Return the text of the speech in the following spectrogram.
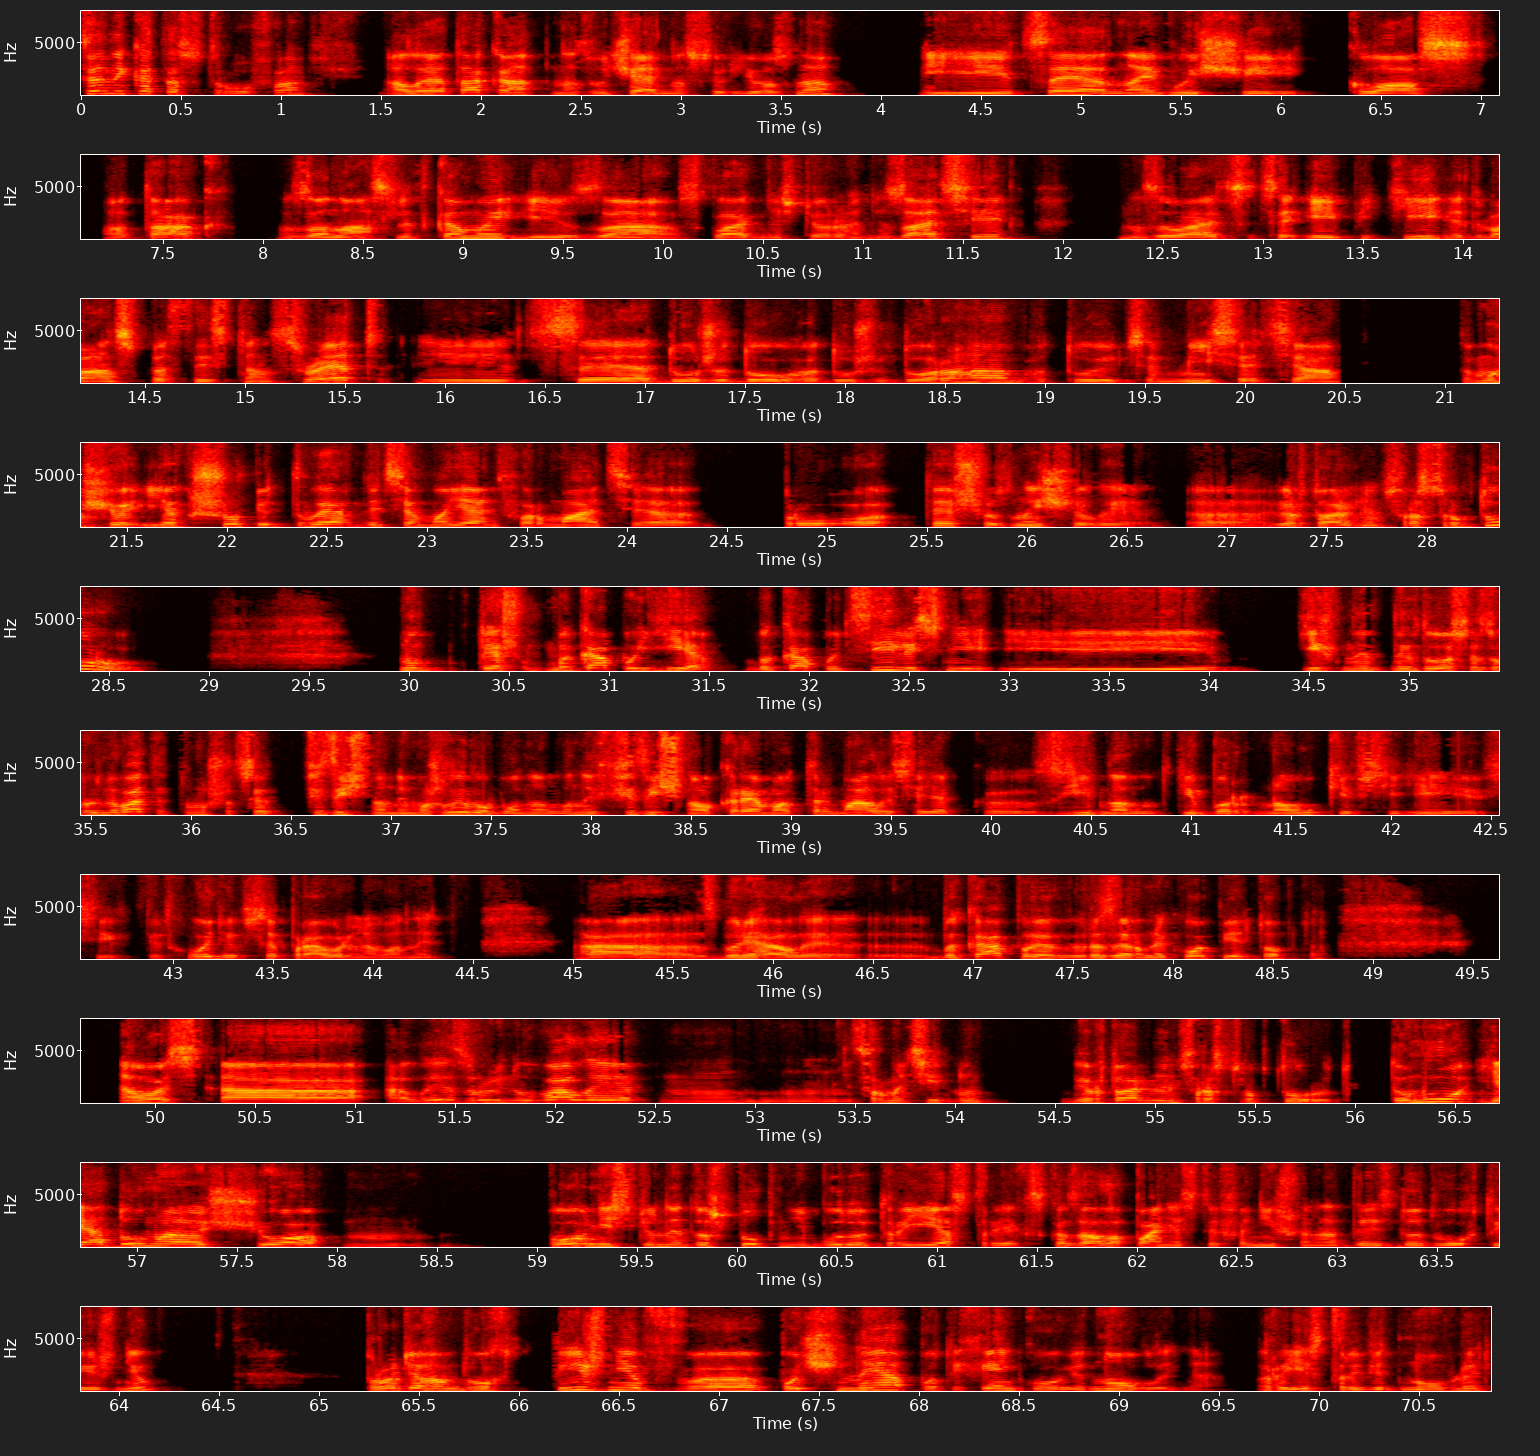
Це не катастрофа, але атака надзвичайно серйозна, і це найвищий клас атак за наслідками і за складністю організації. Називається це APT Advanced Persistent Threat, і це дуже довго, дуже дорого. Готується місяця. Тому що якщо підтвердиться моя інформація про те, що знищили е, віртуальну інфраструктуру, ну, теж бекапи є, бекапи цілісні, і їх не, не вдалося зруйнувати, тому що це фізично неможливо, бо вони, вони фізично окремо трималися, як е, згідно кібернауки, всієї всіх підходів, все правильно вони а, зберігали е, бекапи, резервні копії, тобто. Ось, а, але зруйнували інформаційну ну, віртуальну інфраструктуру. Тому я думаю, що повністю недоступні будуть реєстри, як сказала пані Стефанішина, десь до двох тижнів. Протягом двох тижнів е, почне потихеньку відновлення. Реєстри відновлять.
